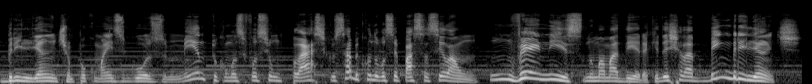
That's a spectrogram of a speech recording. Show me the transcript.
brilhante, um pouco mais gosmento, como se fosse um plástico, sabe quando você passa, sei lá, um, um verniz numa madeira, que deixa ela bem brilhante.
